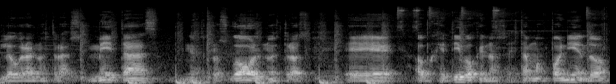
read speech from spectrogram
lograr nuestras metas, nuestros goals, nuestros eh, objetivos que nos estamos poniendo.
